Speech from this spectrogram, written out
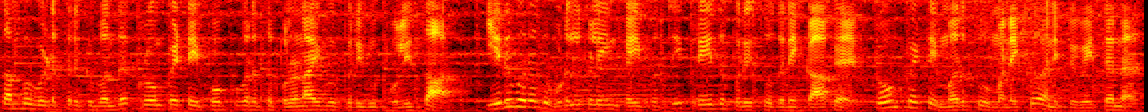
சம்பவ இடத்திற்கு வந்த குரோம்பேட்டை போக்குவரத்து புலனாய்வு பிரிவு போலீசார் இருவரது உடல்களையும் கைப்பற்றி பிரேத பரிசோதனைக்காக குரோம்பேட்டை மருத்துவமனைக்கு அனுப்பி வைத்தனர்.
